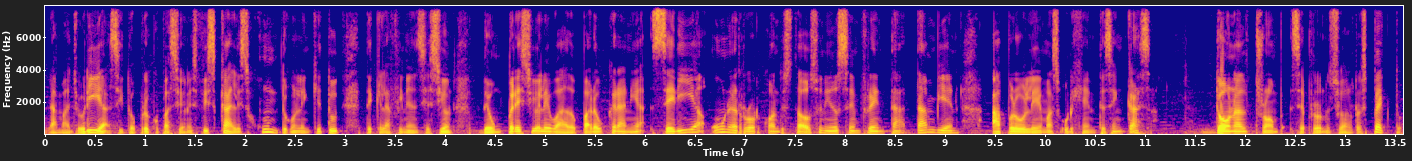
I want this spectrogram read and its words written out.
La mayoría citó preocupaciones fiscales junto con la inquietud de que la financiación de un precio elevado para Ucrania sería un error cuando Estados Unidos se enfrenta también a problemas urgentes en casa. Donald Trump se pronunció al respecto,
